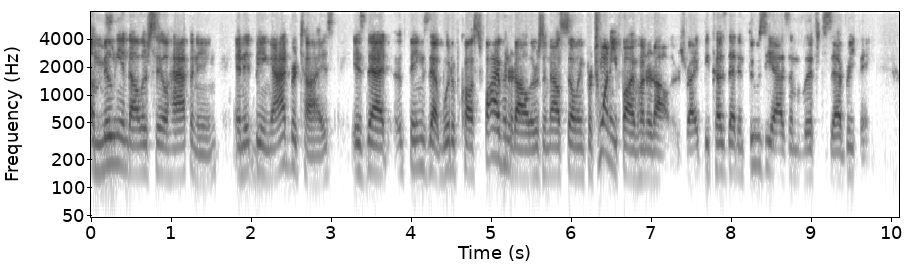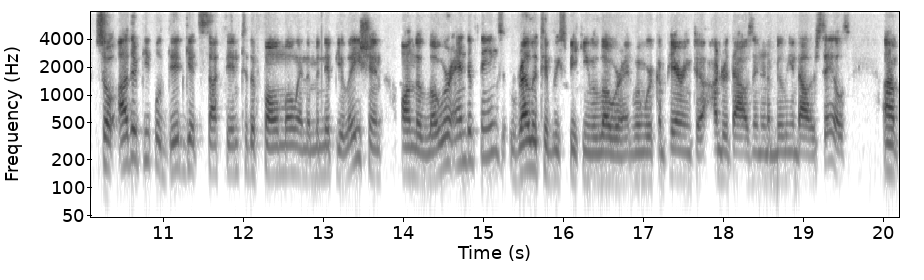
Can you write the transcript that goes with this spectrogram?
a million dollar sale happening and it being advertised is that things that would have cost $500 are now selling for $2,500, right? Because that enthusiasm lifts everything. So other people did get sucked into the FOMO and the manipulation on the lower end of things, relatively speaking, the lower end when we're comparing to 100,000 and a million dollar sales. Um,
